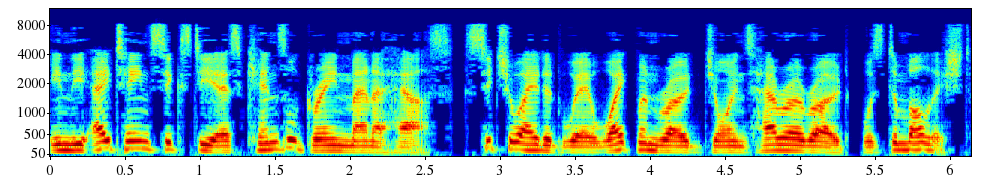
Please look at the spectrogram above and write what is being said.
In the 1860s Kensal Green Manor House, situated where Wakeman Road joins Harrow Road, was demolished.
